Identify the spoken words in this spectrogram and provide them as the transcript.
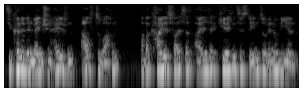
Sie können den Menschen helfen, aufzuwachen, aber keinesfalls das alte Kirchensystem zu renovieren.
